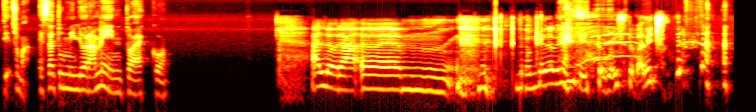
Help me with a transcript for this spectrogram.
insomma, è stato un miglioramento, ecco. Allora, um, non me l'avevi detto questo, Valentina.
